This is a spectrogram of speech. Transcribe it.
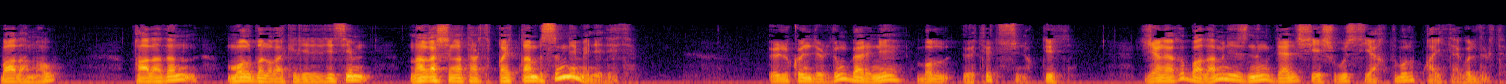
балам ау қаладан молдалға келеді десем нағашыңа тартып қайтқанбысың немене деді. Үлкендердің бәріне бұл өте түсінікті еді жаңағы бала мінезінің дәл шешуі сияқты болып қайта күлдірді.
